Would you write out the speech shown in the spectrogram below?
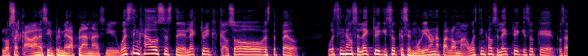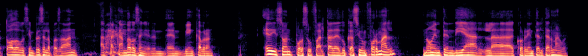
lo sacaban así en primera plana. Así Westinghouse este, Electric causó este pedo. Westinghouse Electric hizo que se muriera una paloma. Westinghouse Electric hizo que, o sea, todo siempre se la pasaban atacándolos en, en- en bien cabrón. Edison, por su falta de educación formal, no entendía la corriente alterna, güey.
